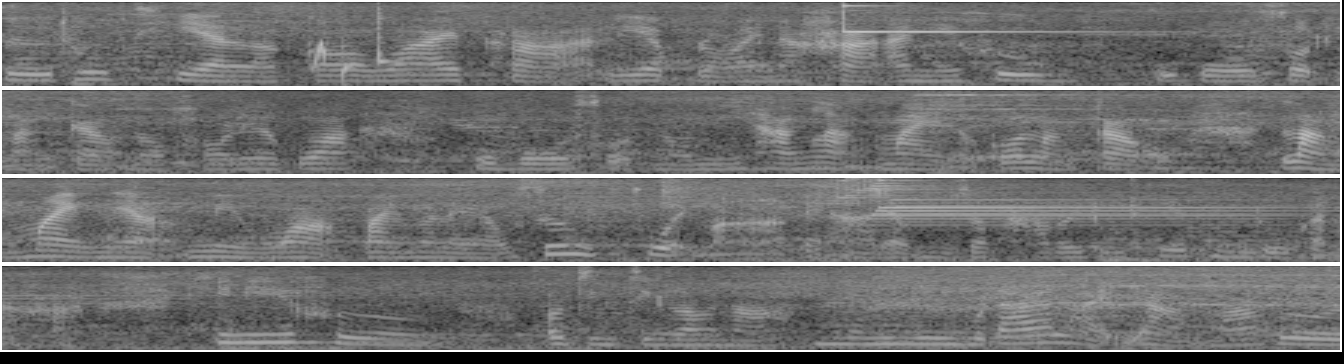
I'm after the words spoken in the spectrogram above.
ซื้อทูบเทียนแล้วก็ไหว้พระเรียบร้อยนะคะ อันนี้คืออุโบสถหลังเก่าเนาะเขาเรียกว่าอุโบสถเนาะมีทั้งหลังใหม่แล้วก็หลังเก่าหลังใหม่เนี่ยมิวอะไปมาแล้ว ซึ่งสวยมากแต่อะเดี๋ยวมิวจะพาไปดูเที่พิมดูกันนะคะ ที่นี่คือเอาจริง ๆ แล้วนะมันมูได้หลายอย่างมากเลย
